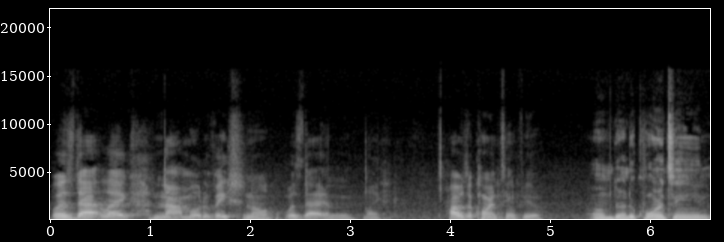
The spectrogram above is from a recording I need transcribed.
was that like not motivational? Was that in like, how was the quarantine for you? Um, during the quarantine,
